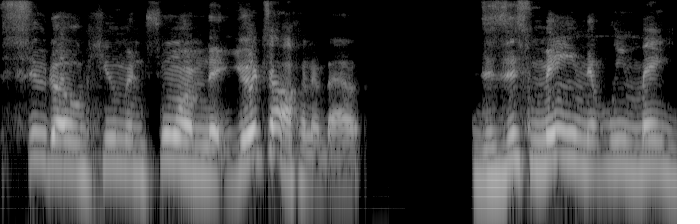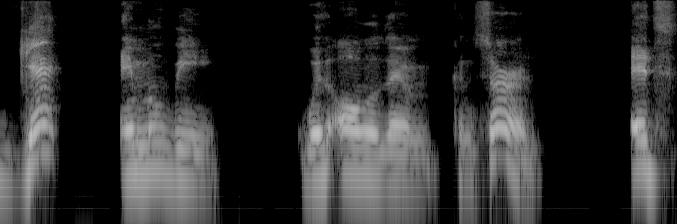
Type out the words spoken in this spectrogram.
pseudo human form that you're talking about? Does this mean that we may get a movie with all of them concerned? It's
